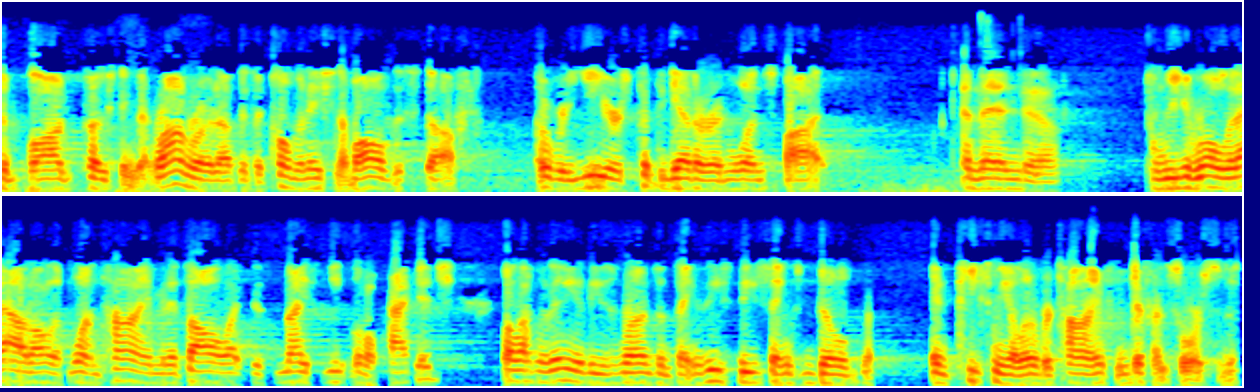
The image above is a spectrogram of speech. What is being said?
the blog posting that Ron wrote up is a culmination of all this stuff over years put together in one spot, and then Yeah. We can roll it out all at one time, and it's all like this nice, neat little package. But like with any of these runs and things, these these things build in piecemeal over time from different sources.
